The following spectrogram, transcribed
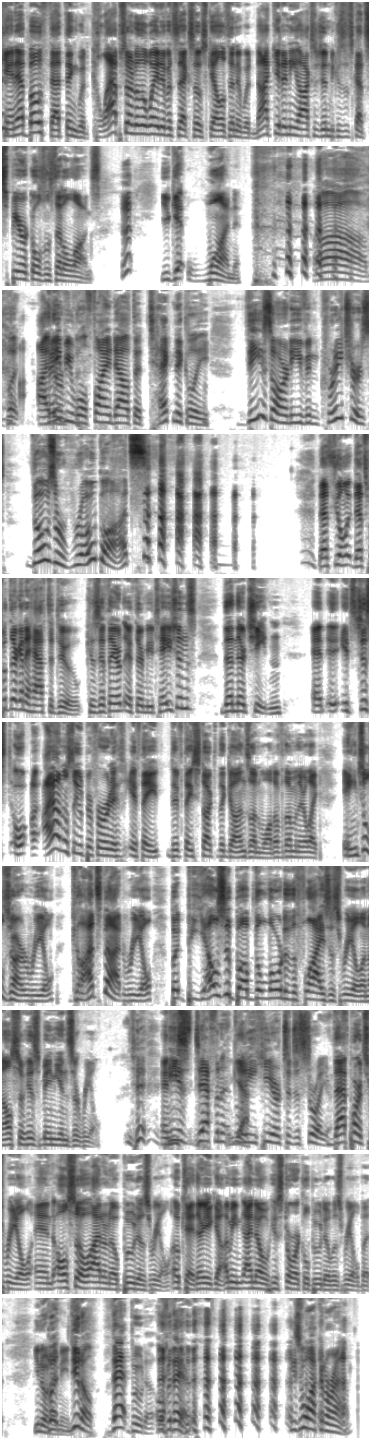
Can't have both. That thing would collapse under the weight of its exoskeleton. It would not get any oxygen because it's got spiracles instead of lungs. You get one. Ah, but Either- maybe we'll find out that technically these aren't even creatures. Those are robots. That's the only. That's what they're going to have to do. Because if they're if they're mutations, then they're cheating. And it- it's just. Or I honestly would prefer it if if they if they stuck the guns on one of them and they're like, angels aren't real, God's not real, but Beelzebub, the Lord of the Flies, is real, and also his minions are real. And He's he's- definitely yeah. here to destroy you. That part's real, and also I don't know, Buddha's real. Okay, there you go. I mean, I know historical Buddha was real, but you know what I mean. you know that Buddha over there. He's walking around.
